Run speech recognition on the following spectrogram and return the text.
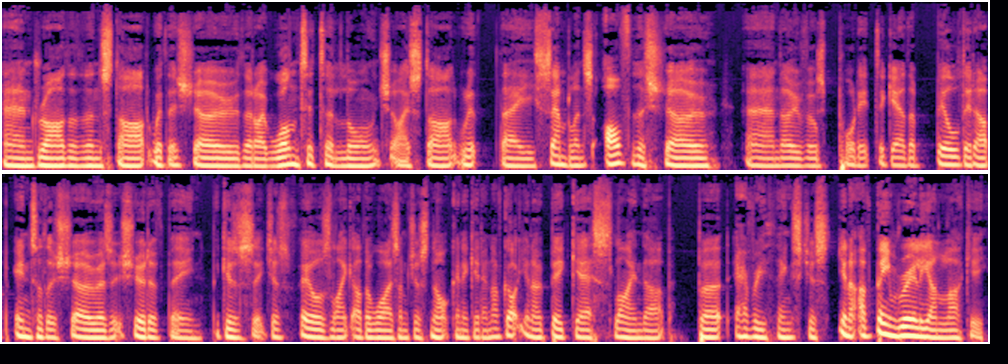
And rather than start with a show that I wanted to launch, I start with a semblance of the show and over put it together, build it up into the show as it should have been because it just feels like otherwise I'm just not going to get in. I've got, you know, big guests lined up, but everything's just, you know, I've been really unlucky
